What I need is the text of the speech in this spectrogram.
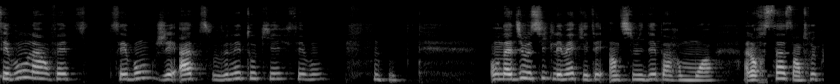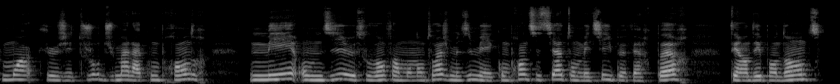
c'est bon là en fait. C'est bon, j'ai hâte. Venez toquer, c'est bon. on a dit aussi que les mecs étaient intimidés par moi. Alors ça, c'est un truc, moi, que j'ai toujours du mal à comprendre. Mais on me dit euh, souvent, enfin mon entourage me dit, mais comprendre si à ton métier, il peut faire peur. T'es indépendante,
